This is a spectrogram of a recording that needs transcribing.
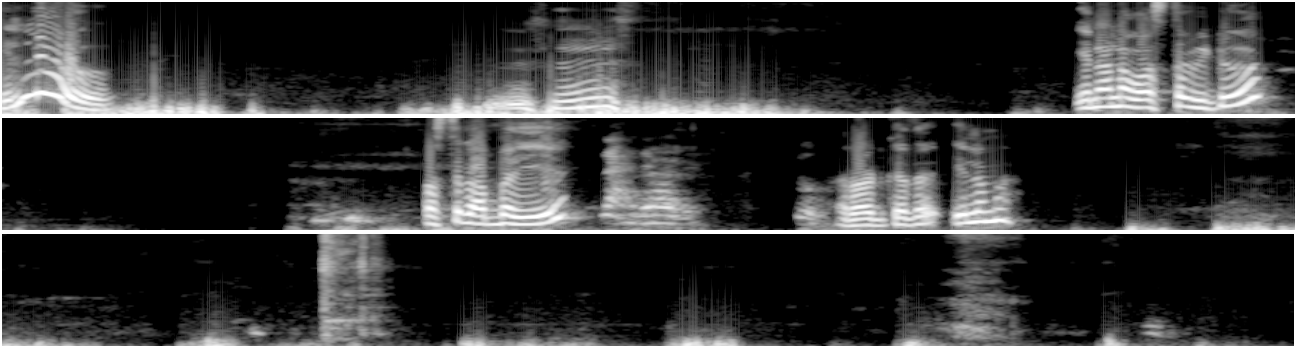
వెళ్ళు. ఏనన్నా వస్తావు ఇటు? వస్తాడు అబ్బాయి? రాడు కదా. వెళ్ళమ్మా వెళ్ళరా అది అల్లంటే వాళ్ళు లాంటి వెళ్ళు నిన్నేమీ చెయ్యరమ్మా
